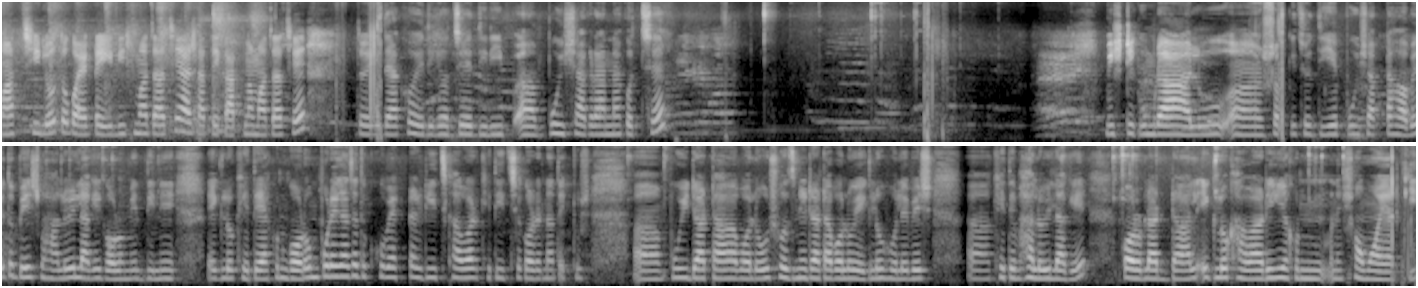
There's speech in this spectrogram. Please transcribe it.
মাছ ছিল, তো কয়েকটা ইলিশ মাছ আছে, আর সাথে কাতলা মাছ আছে, তো এই দেখো এদিকে হচ্ছে দিদি পুঁই শাক রান্না করছে। মিষ্টি কুমড়া, আলু সব কিছু দিয়ে পুঁই শাকটা হবে। তো বেশ ভালোই লাগে গরমের দিনে এগুলো খেতে। এখন গরম পড়ে গেছে তো খুব একটা রিচ খাবার খেতে ইচ্ছে করে না। তো একটু পুঁই ডাঁটা বলো, সজনে ডাঁটা বলো, এগুলো হলে বেশ খেতে ভালোই লাগে। করলার ডাল, এগুলো খাওয়ারই এখন মানে সময় আর কি।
